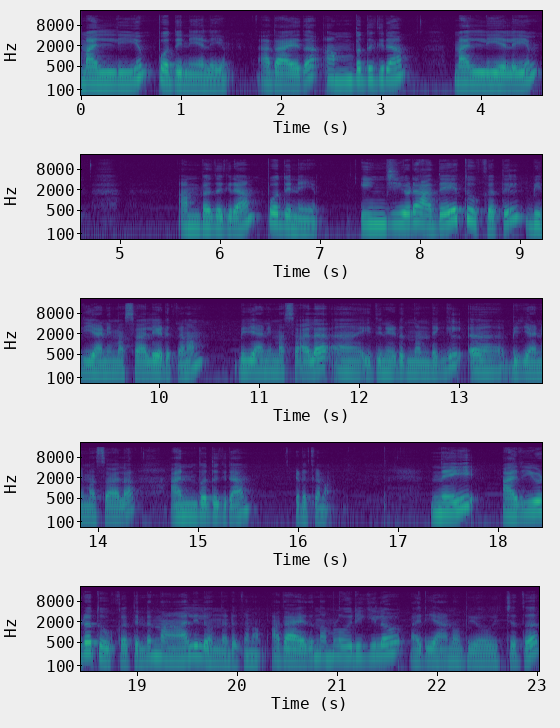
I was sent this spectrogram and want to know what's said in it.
മല്ലിയും പുതിനയിലയും. അതായത് അമ്പത് ഗ്രാം മല്ലിയിലയും അമ്പത് ഗ്രാം പുതിനയും. ഇഞ്ചിയുടെ അതേ തൂക്കത്തിൽ ബിരിയാണി മസാല എടുക്കണം. ബിരിയാണി മസാല ഇതിനിടുന്നുണ്ടെങ്കിൽ ബിരിയാണി മസാല അൻപത് ഗ്രാം എടുക്കണം. നെയ്യ് അരിയുടെ തൂക്കത്തിന്റെ നാലിലൊന്ന് എടുക്കണം. അതായത് നമ്മൾ ഒരു കിലോ അരിയാണ് ഉപയോഗിച്ചത്.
